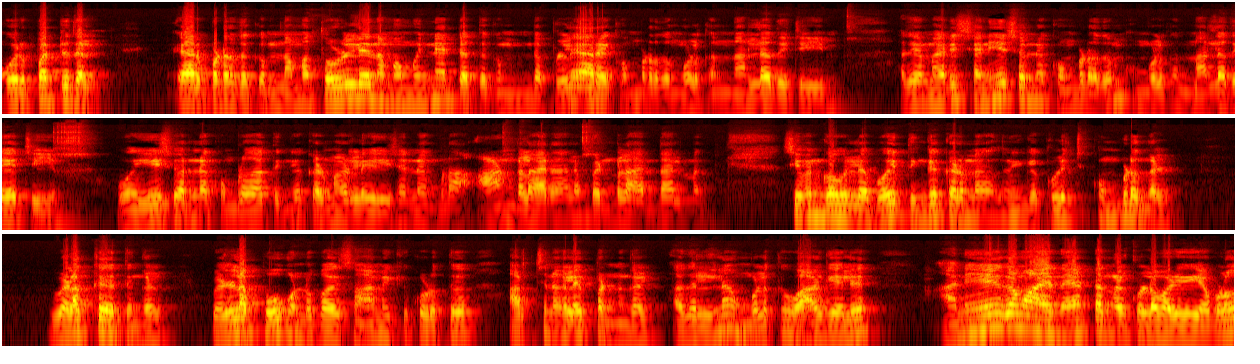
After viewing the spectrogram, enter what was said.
ஒரு பற்றுதல். ஏற்படுறதுக்கும் நம்ம தொழிலே நம்ம முன்னேற்றத்துக்கும் இந்த பிள்ளையாரை கும்பிட்றது உங்களுக்கு நல்லது செய்யும். அதே மாதிரி சனீஸ்வரனை கும்பிட்றதும் உங்களுக்கு நல்லதே செய்யும். ஈஸ்வரனை கும்பிடுதா? திங்கக்கிழமைகளில் ஈஸ்வரனை கும்பிடுதா ஆண்களாக இருந்தாலும் பெண்களாக இருந்தாலும் சிவன் கோவிலில் போய் திங்கக்கிழமை நீங்கள் குளித்து கும்பிடுங்கள். விளக்கேற்றுங்கள் வெள்ளைப்பூ கொண்டு போய் சாமிக்கு கொடுத்து அர்ச்சனைகளை பண்ணுங்கள். அதெல்லாம் உங்களுக்கு வாழ்க்கையிலே அநேகമായ நேட்டங்களுக்குள்ள வழி எவ்வளோ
